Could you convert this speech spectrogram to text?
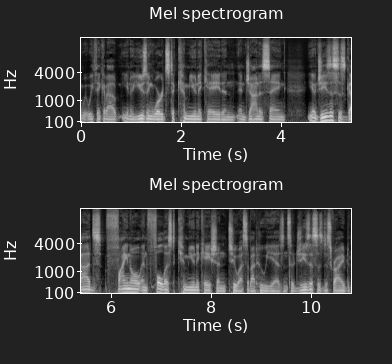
we think about, you know, using words to communicate. And, and John is saying, you know, Jesus is God's final and fullest communication to us about who he is. And so Jesus is described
